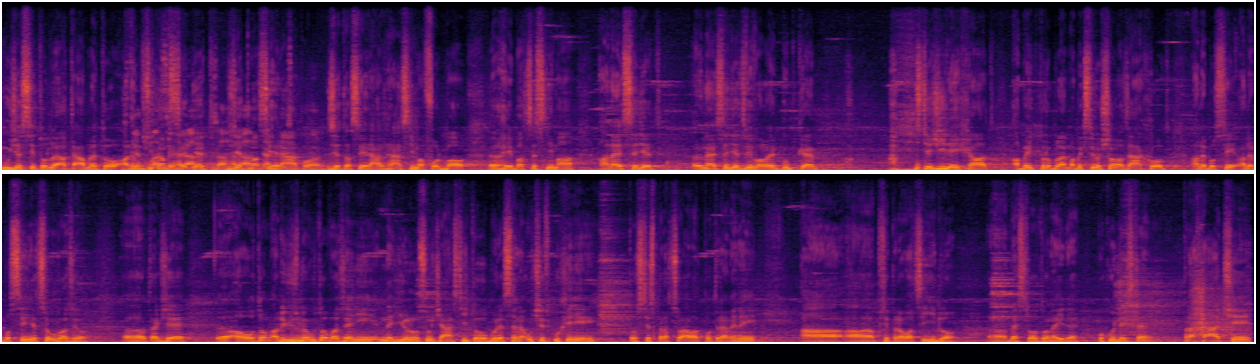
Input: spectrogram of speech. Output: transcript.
může si tohle a tamhle to a nemusí tam hrát, sedět, s dětma si hrát, sport. s dětma si hrát, hrát s nima fotbal, eh, hejbat se s nima a ne sedět, ne sedět s vyvaleným pupkem, stěží dechat a být problém, abych si došel na záchod, anebo si, anebo si něco uvařil. Uh, takže uh, a o tom, a když už jsme u toho vaření, nedílnou součástí toho bude se naučit v kuchyni prostě zpracovávat potraviny a, a připravovat si jídlo. Uh, bez toho to nejde. Pokud nejste pracháči,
